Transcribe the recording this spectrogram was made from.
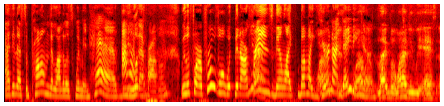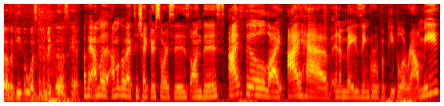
I think that's the problem that a lot of us women have. We I have look, that problem. we look for approval within our Yeah. friends, and then like, but I'm like, Why you're not is- dating why him. would- like, but why do we ask other people what's going to make us happy? Okay, I'm gonna I'm gonna go back to check your sources on this. I feel like I have an amazing group of people around me,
